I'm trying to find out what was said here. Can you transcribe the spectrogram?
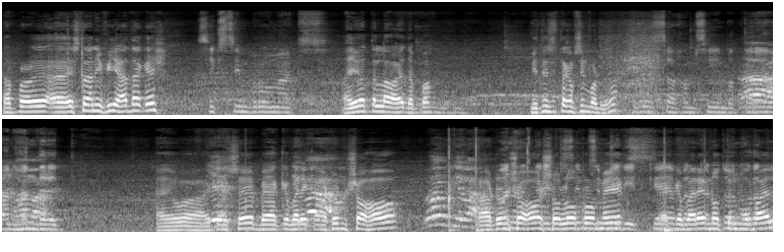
তারপরে ইস্তানি ফি হাদাক কেশ 16 برو ماكس ايوه طلعوا هاي دبا 256 برضه صح 256 100 এটা হচ্ছে একেবারে কার্টুন সহ কার্টুন সহ 16 প্রো ম্যাক্স একেবারে নতুন মোবাইল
